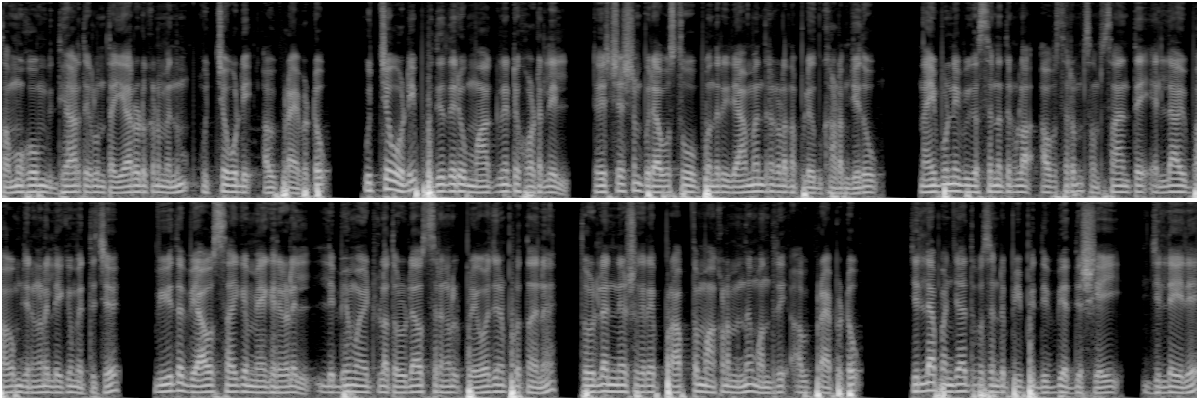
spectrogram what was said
സമൂഹവും വിദ്യാർത്ഥികളും തയ്യാറെടുക്കണമെന്നും ഉച്ചകോടി അഭിപ്രായപ്പെട്ടു. ഉച്ചകോടി പുതിയതൊരു മാഗ്നറ്റ് ഹോട്ടലിൽ രജിസ്ട്രേഷൻ പുരാവസ്തു വകുപ്പ് മന്ത്രി രാമേന്ദ്രൻ കടന്നപ്പള്ളി ഉദ്ഘാടനം ചെയ്തു. നൈപുണ്യ വികസനത്തിനുള്ള അവസരം സംസ്ഥാനത്തെ എല്ലാ വിഭാഗം ജനങ്ങളിലേക്കും എത്തിച്ച് വിവിധ വ്യാവസായിക മേഖലകളിൽ ലഭ്യമായിട്ടുള്ള തൊഴിലവസരങ്ങൾ പ്രയോജനപ്പെടുത്തുന്നതിന് തൊഴിലന്വേഷകരെ പ്രാപ്തമാക്കണമെന്ന് മന്ത്രി അഭിപ്രായപ്പെട്ടു. ജില്ലാ panchayat president P P Divya അധ്യക്ഷയായി. ജില്ലയിലെ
